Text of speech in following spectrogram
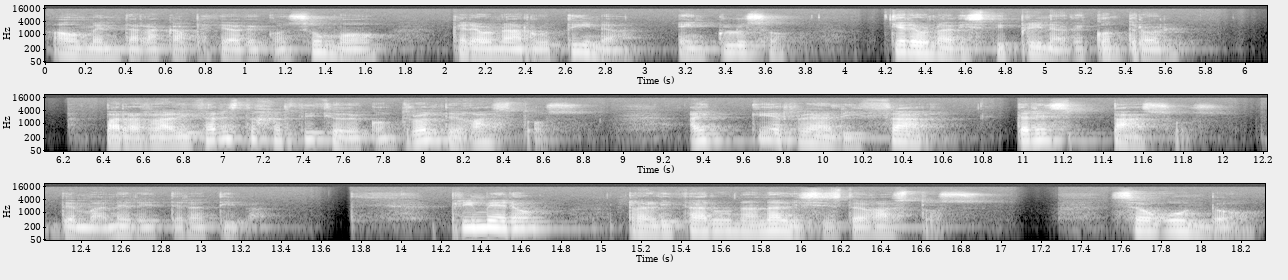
aumenta la capacidad de consumo, crea una rutina e incluso crea una disciplina de control. Para realizar este ejercicio de control de gastos hay que realizar tres pasos de manera iterativa. Primero, realizar un análisis de gastos. Segundo,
